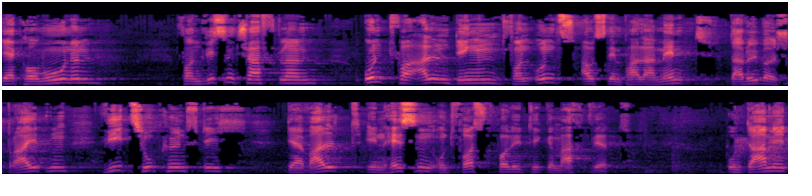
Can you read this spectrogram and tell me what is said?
der Kommunen von Wissenschaftlern und vor allen Dingen von uns aus dem Parlament darüber streiten, wie zukünftig der Wald in Hessen und Forstpolitik gemacht wird. Und damit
